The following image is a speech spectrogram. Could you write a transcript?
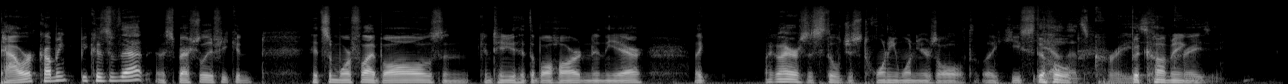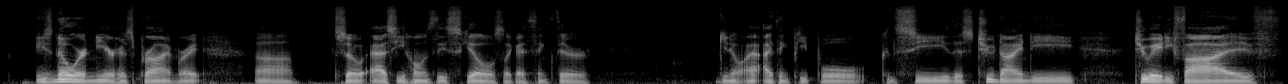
power coming because of that, and especially if he could hit some more fly balls and continue to hit the ball hard and in the air. Like Michael Harris is still just 21 years old. Like he's still yeah, that's crazy. becoming crazy. He's nowhere near his prime, right? Uh, so as he hones these skills, like I think they're, you know, I, I think people could see this 290, 285,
